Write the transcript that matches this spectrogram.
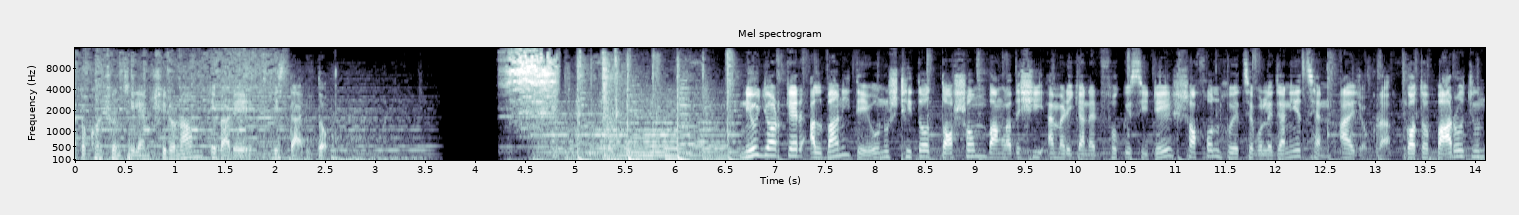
এতক্ষণ শুনছিলেন শিরোনাম, এবারে বিস্তারিত। নিউ ইয়র্কের আলবানিতে অনুষ্ঠিত দশম বাংলাদেশি আমেরিকান অ্যাডভোকেসি ডে সফল হয়েছে বলে জানিয়েছেন আয়োজকরা। গত বারো জুন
